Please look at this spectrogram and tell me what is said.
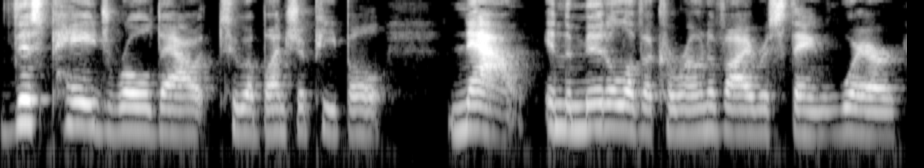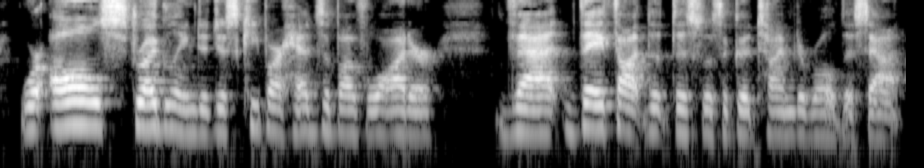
this page rolled out to a bunch of people now in the middle of a coronavirus thing where we're all struggling to just keep our heads above water that they thought that this was a good time to roll this out.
